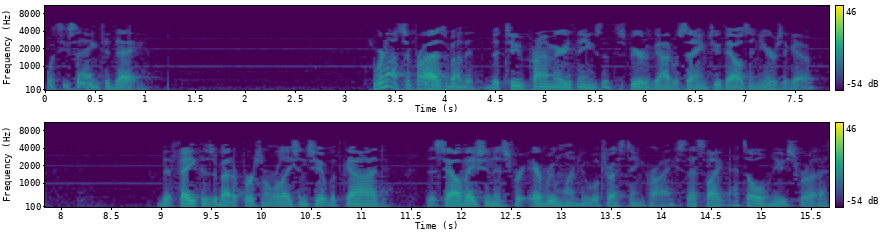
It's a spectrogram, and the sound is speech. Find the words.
What's he saying today? We're not surprised by the, the two primary things that the Spirit of God was saying 2,000 years ago that faith is about a personal relationship with God, that salvation is for everyone who will trust in Christ. That's like, that's old news for us.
